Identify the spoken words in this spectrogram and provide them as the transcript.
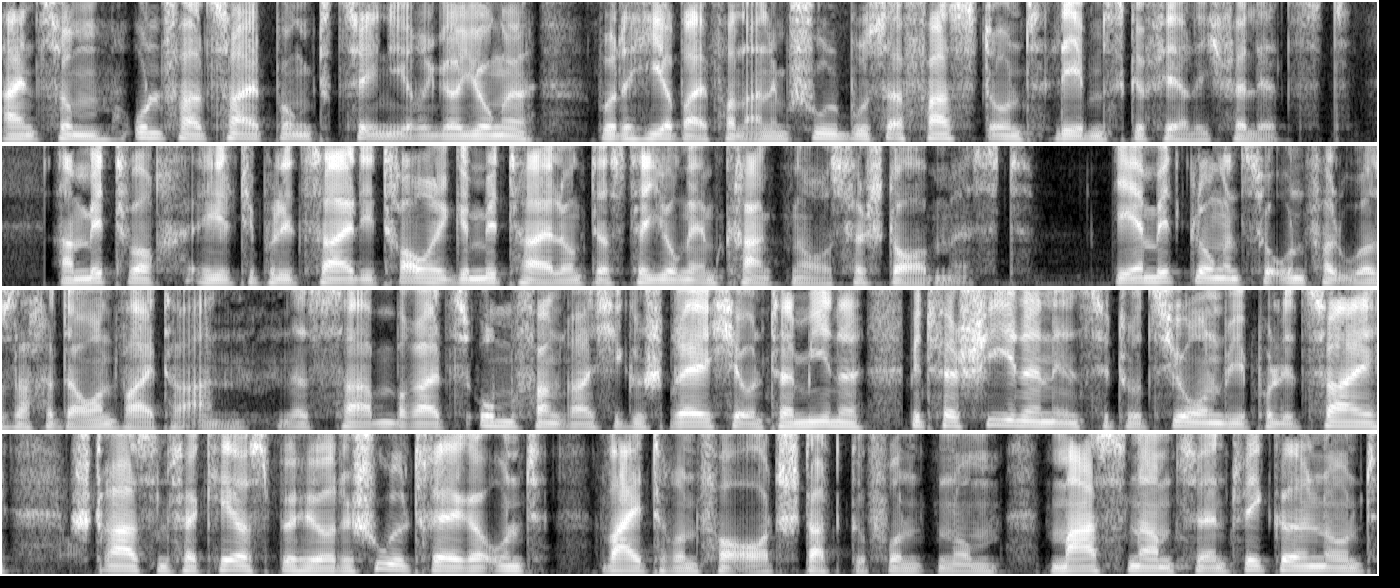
Ein zum Unfallzeitpunkt zehnjähriger Junge wurde hierbei von einem Schulbus erfasst und lebensgefährlich verletzt. Am Mittwoch erhielt die Polizei die traurige Mitteilung, dass der Junge im Krankenhaus verstorben ist. Die Ermittlungen zur Unfallursache dauern weiter an. Es haben bereits umfangreiche Gespräche und Termine mit verschiedenen Institutionen wie Polizei, Straßenverkehrsbehörde, Schulträger und weiteren vor Ort stattgefunden, um Maßnahmen zu entwickeln und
